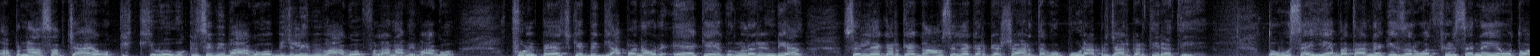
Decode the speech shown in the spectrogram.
अपना सब चाहे वो कृषि विभाग हो बिजली विभाग हो फलाना विभाग हो फुल पेज के विज्ञापन और एक एक रूरल इंडिया से लेकर के गाँव से लेकर के शहर तक वो पूरा प्रचार करती रहती है। तो उसे ये बताने की ज़रूरत फिर से नहीं है वो तो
